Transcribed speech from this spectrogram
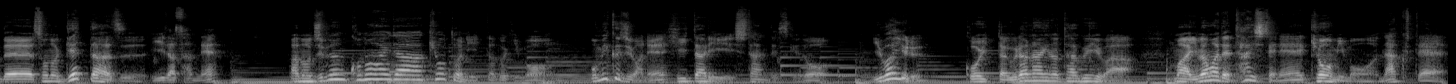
で、そのゲッターズ飯田さんね、あの自分この間京都に行った時もおみくじはね引いたりしたんですけどいわゆるこういった占いの類はまあ今まで大してね興味もなくて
